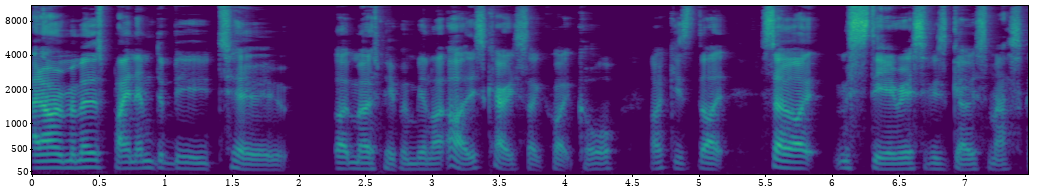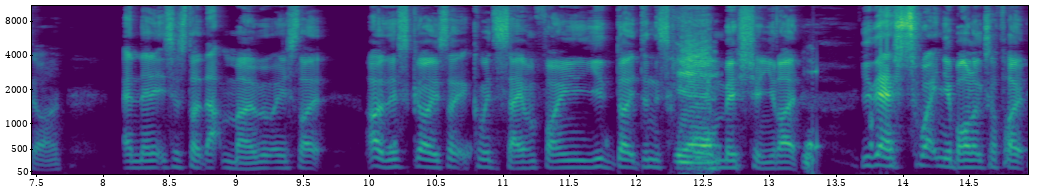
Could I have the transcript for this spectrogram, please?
And I remember just playing MW2, like most people, and being like, "Oh, this character's like quite cool. Like he's like so like mysterious with his ghost mask on." And then it's just like that moment where it's like, "Oh, this guy's like coming to save find you. You've like done this whole Yeah. mission. You're like." You're there sweating your bollocks off, like,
